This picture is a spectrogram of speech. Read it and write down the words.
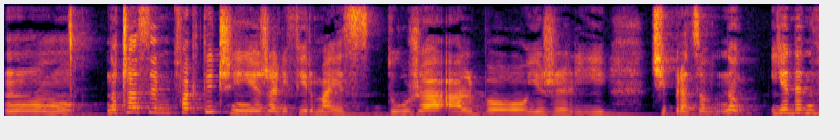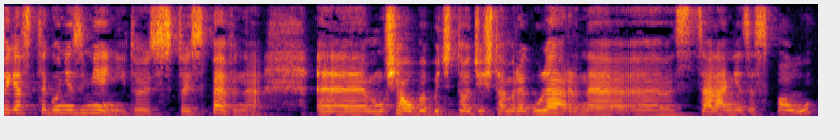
Mm, no czasem faktycznie, jeżeli firma jest duża albo jeżeli ci pracownicy, no jeden wyjazd tego nie zmieni, to jest, to jest pewne. E, musiałoby być to gdzieś tam regularne e, scalanie zespołu.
